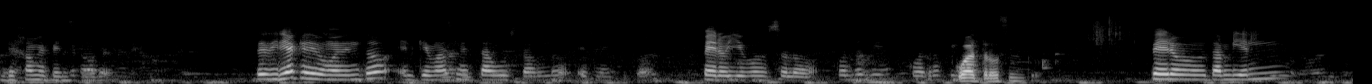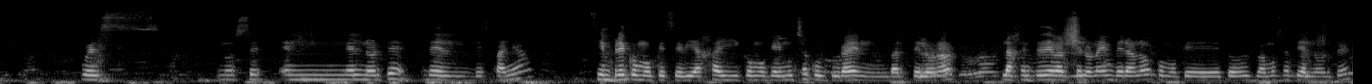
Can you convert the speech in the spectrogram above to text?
déjame pensar. Te diría que de momento el que más me está gustando es México. Pero llevo solo, ¿cuántos días? ¿Cuatro? cinco? Cuatro o cinco. Pero también, pues, no sé, en el norte del- de España siempre como que se viaja allí, como que hay mucha cultura en Barcelona. La gente de Barcelona en verano como que todos vamos hacia el norte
